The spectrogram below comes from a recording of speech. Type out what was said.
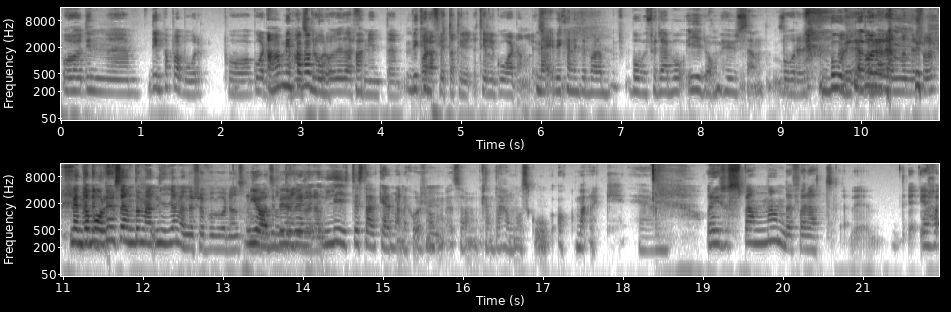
Och din, eh, din pappa bor på gården? Ja, min pappa bror, bor- Och det är därför ni inte Vi bara kan- flyttar till, till gården? Liksom. Nej, vi kan inte bara bo för där bo, i de husen Bor det, bor det redan bor det redan människor? Men Men, de det orkar- behövs ändå nya människor på gården som, Ja, det som behöver den. lite starkare människor som, Mm. som kan ta hand om skog och mark. Ehm, Och det är ju så spännande för att eh, jag har,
